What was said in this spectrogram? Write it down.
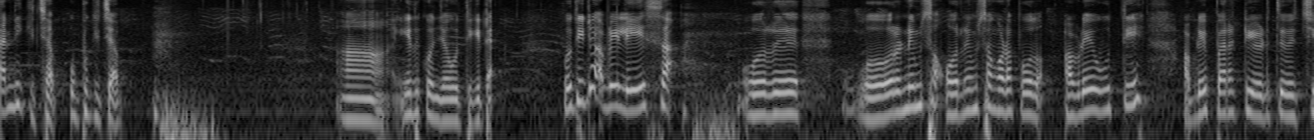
தண்ணி கிச்சாப் உப்பு கிச்சாப். இது கொஞ்சம் ஊற்றிக்கிட்டேன் ஊற்றிட்டு அப்படியே லேசாக ஒரு ஒரு நிமிஷம் ஒரு நிமிஷம் கூட போதும். அப்படியே ஊற்றி அப்படியே பரட்டி எடுத்து வச்சு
